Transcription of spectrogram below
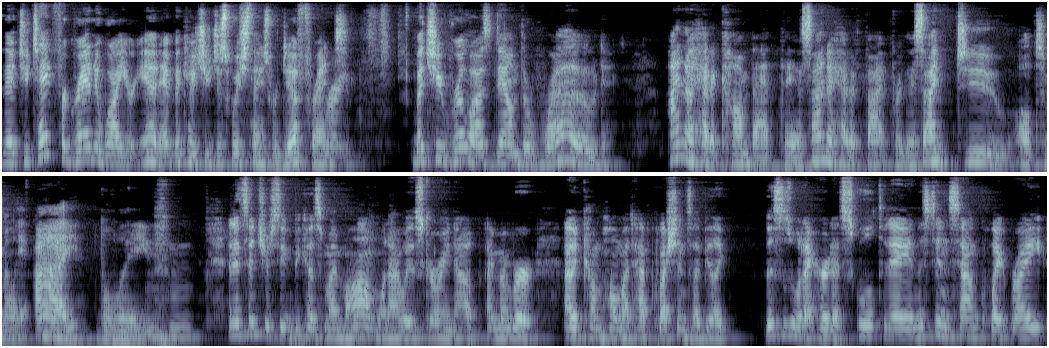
that you take for granted while you're in it because you just wish things were different. Right. But you realize down the road, I know how to combat this. I know how to fight for this. I do ultimately, I believe. Mm-hmm. And it's interesting because my mom, when I was growing up, I remember I would come home, I'd have questions. I'd be like, this is what I heard at school today, and this didn't sound quite right.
